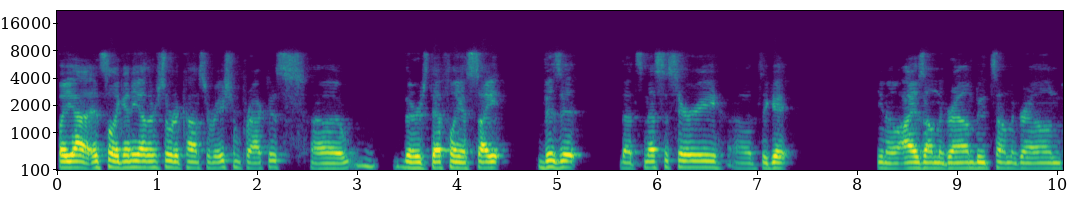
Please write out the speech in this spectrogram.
but yeah, it's like any other sort of conservation practice. Uh, there's definitely a site visit that's necessary uh, to get you know eyes on the ground, boots on the ground,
